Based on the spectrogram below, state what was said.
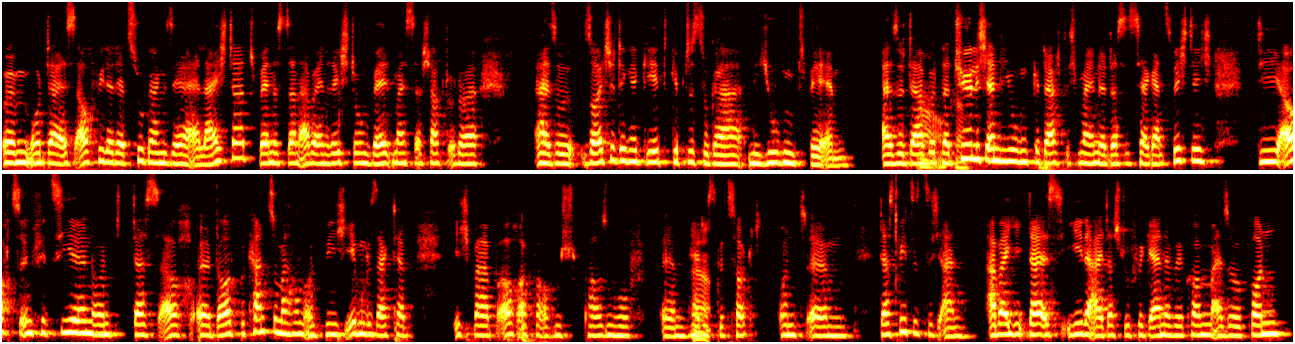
ähm, und da ist auch wieder der Zugang sehr erleichtert. Wenn es dann aber in Richtung Weltmeisterschaft oder also solche Dinge geht, gibt es sogar eine Jugend-WM. Also da Ah, wird okay. natürlich an die Jugend gedacht. Ich meine, das ist ja ganz wichtig, die auch zu infizieren und das auch äh, dort bekannt zu machen. Und wie ich eben gesagt habe, ich war auch einfach auf dem Pausenhof, ähm, hätte Ja. es gezockt. Und ähm, das bietet sich an. Aber je, da ist jede Altersstufe gerne willkommen. Also von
